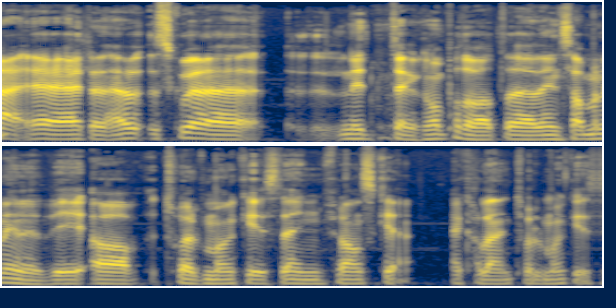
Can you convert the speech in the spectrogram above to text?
Nei, jeg, jeg skulle bare En liten ting å komme på det var at eh, Den sammenligner de av 12 Monkeys, den franske Jeg kaller den 12 Monkeys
